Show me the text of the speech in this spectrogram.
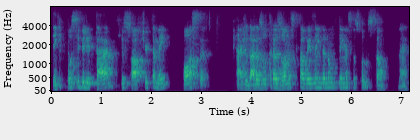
tem que possibilitar que o software também possa ajudar as outras zonas que talvez ainda não tenham essa solução, né?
